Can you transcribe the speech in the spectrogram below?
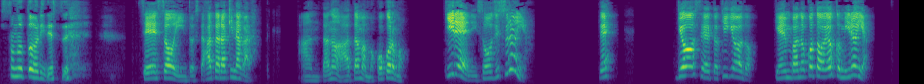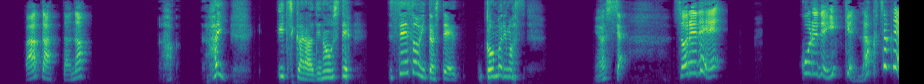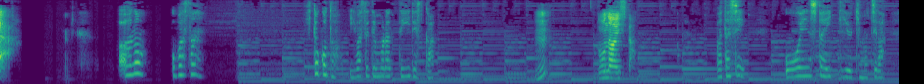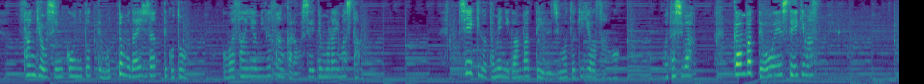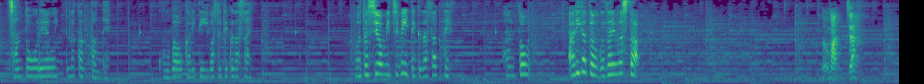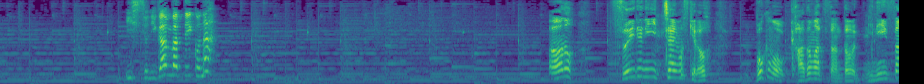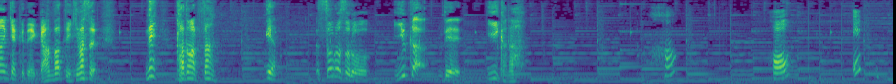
その通りです。清掃員として働きながら、あんたの頭も心も、綺麗に掃除するんや。で、行政と企業の現場のことをよく見るんや。わかったな。はい。一から出直して、清掃員として頑張ります。よっしゃ。それでええ。これで一件落着や。あの、おばさん。一言言わせてもらっていいですか？ん？どないしたん？私、応援したいっていう気持ちが産業振興にとって最も大事だってことをおばさんや皆さんから教えてもらいました。地域のために頑張っている地元企業さんを私は頑張って応援していきます。ちゃんとお礼を言ってなかったんで、この場を借りて言わせてください。私を導いてくださって、本当、ありがとうございました。とまっちゃん。一緒に頑張っていこうな。あの、ついでに言っちゃいますけど、僕も門松さんと二人三脚で頑張っていきます。ね、門松さん。いや、そろそろ、ゆかでいいかな。は？は？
